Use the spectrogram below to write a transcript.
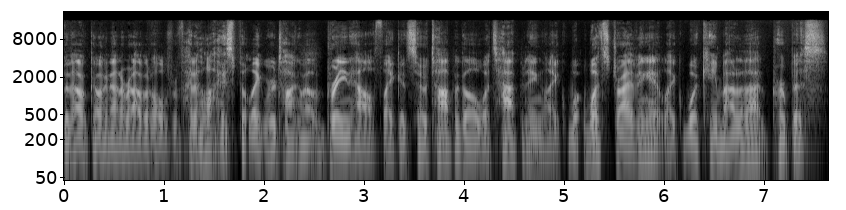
without going down a rabbit hole for Vitalize, but like we were talking about brain health. Like it's so topical. What's happening? Like wh- what's driving it? Like what came out of that? Purpose.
